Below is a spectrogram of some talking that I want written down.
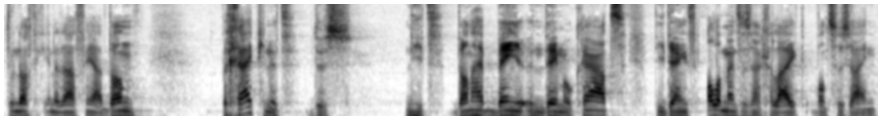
toen dacht ik inderdaad van ja, dan begrijp je het dus niet. Dan ben je een democraat die denkt alle mensen zijn gelijk, want ze zijn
